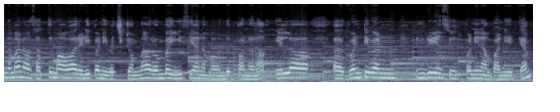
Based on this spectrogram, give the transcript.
இந்த மாதிரி நம்ம சத்து மாவாக ரெடி பண்ணி வச்சுட்டோம்னா ரொம்ப ஈஸியாக நம்ம வந்து பண்ணலாம். எல்லா டுவெண்ட்டி ஒன் இன்க்ரீடியன்ஸ் யூஸ் பண்ணி நான் பண்ணியிருக்கேன்.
